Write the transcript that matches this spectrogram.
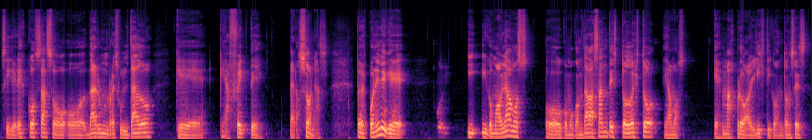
si querés, cosas o, dar un resultado que, afecte personas. Entonces, ponele que. Y, como hablábamos, o como contabas antes, todo esto, digamos, es más probabilístico. Entonces,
